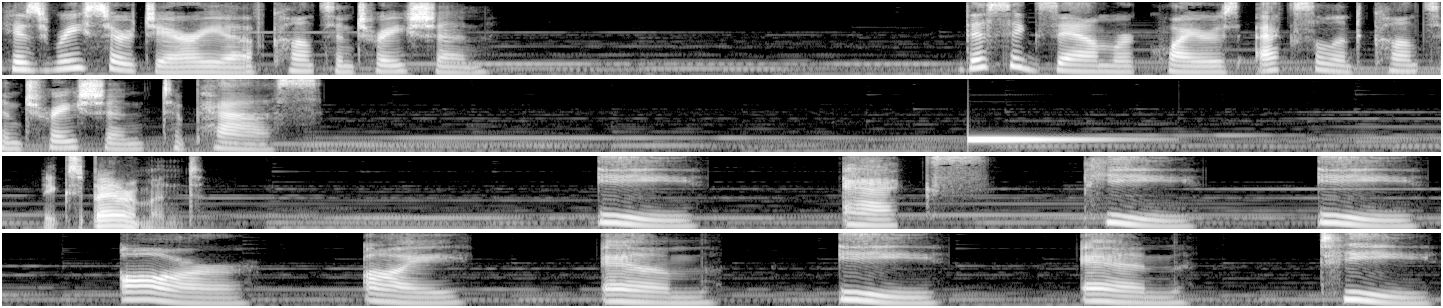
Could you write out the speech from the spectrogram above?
His research area of concentration. This exam requires excellent concentration to pass. Experiment E X P E R I M E N T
